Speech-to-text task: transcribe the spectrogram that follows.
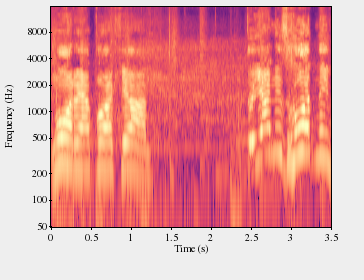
море або океан, то я не згодний.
